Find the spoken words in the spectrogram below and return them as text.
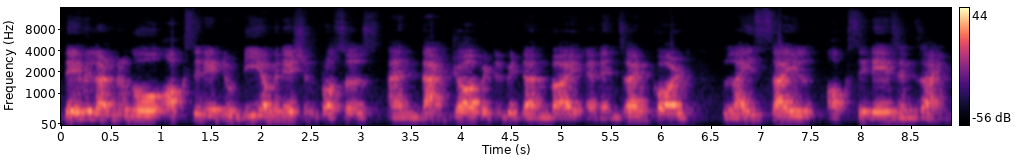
they will undergo oxidative deamination process and that job it will be done by an enzyme called lysyl oxidase enzyme.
